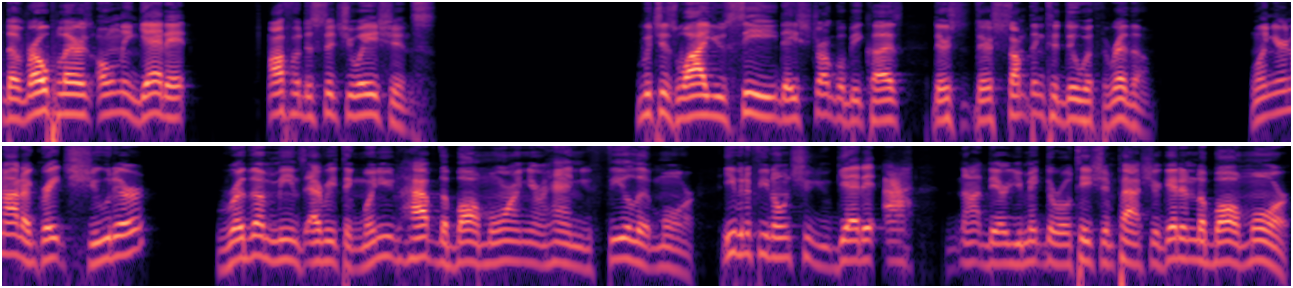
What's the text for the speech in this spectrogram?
the role players only get it off of the situations, which is why you see they struggle because there's there's something to do with rhythm. When you're not a great shooter, rhythm means everything. When you have the ball more in your hand, you feel it more. Even if you don't shoot, you get it. Ah, not there. You make the rotation pass. You're getting the ball more.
